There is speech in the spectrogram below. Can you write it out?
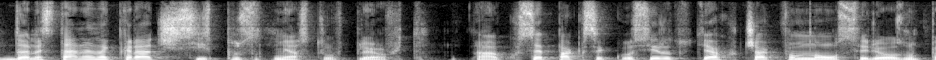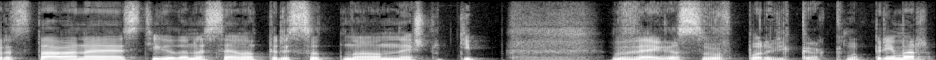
да не стане накрая, че си изпуснат място в плейофите. А ако все пак се класират, от тях очаквам много сериозно представяне, стига да не се натресат на нещо тип Вегас в първи кръг, например.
